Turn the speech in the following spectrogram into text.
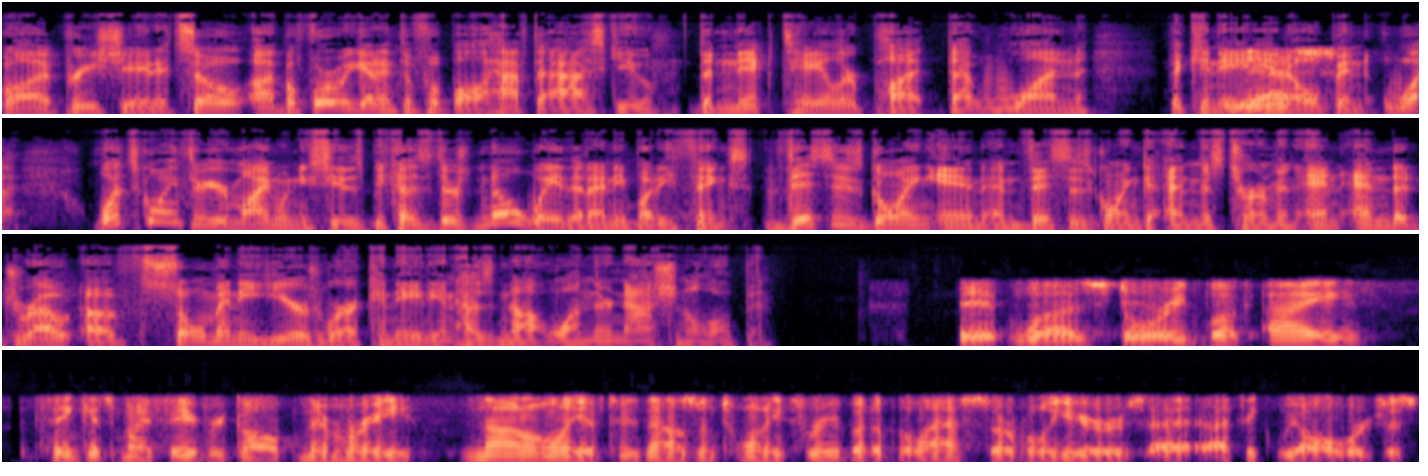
Well, I appreciate it. So, uh, before we get into football, I have to ask you the Nick Taylor putt that won the Canadian Yes. Open. What what's going through your mind when you see this? Because there's no way that anybody thinks this is going in and this is going to end this tournament and end a drought of so many years where a Canadian has not won their national Open. It was storybook. I think it's my favorite golf memory, not only of 2023, but of the last several years. I, I think we all were just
